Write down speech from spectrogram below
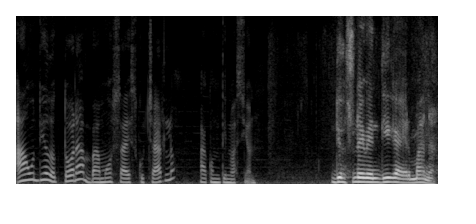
audio, doctora, vamos a escucharlo a continuación. Dios le bendiga, hermana.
